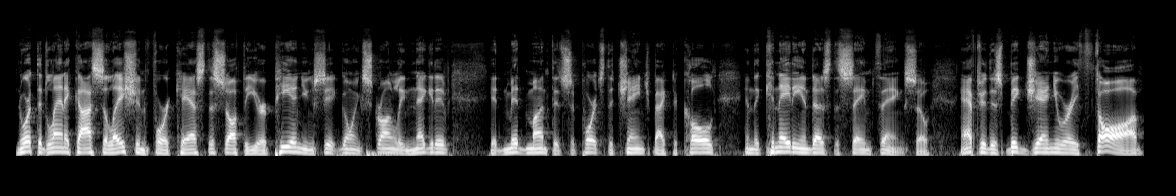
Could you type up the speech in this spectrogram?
North Atlantic Oscillation forecast. This is off the European. You can see it going strongly negative at mid month. It supports the change back to cold. And the Canadian does the same thing. So after this big January thaw,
